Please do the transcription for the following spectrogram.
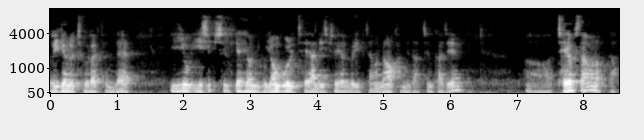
의견을 조율할 텐데 EU 27개 회원국 영국을 제한 27개 회원국 입장은 명확합니다. 지금까지 어, 제협상은 없다.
